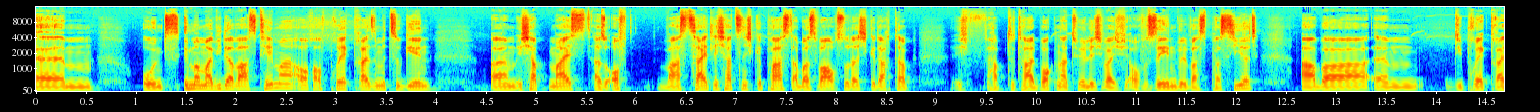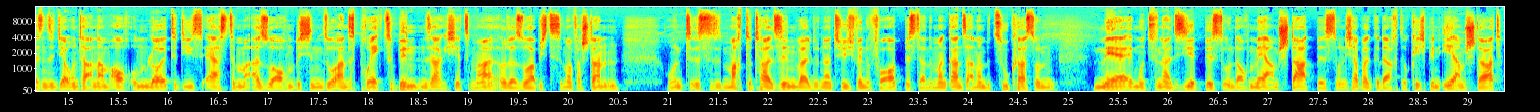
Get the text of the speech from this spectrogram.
Ähm, und immer mal wieder war es Thema, auch auf Projektreise mitzugehen. Ähm, ich habe meist, also oft war es zeitlich, hat es nicht gepasst, aber es war auch so, dass ich gedacht habe, ich habe total Bock natürlich, weil ich auch sehen will, was passiert. Aber ähm, die Projektreisen sind ja unter anderem auch um Leute, die das erste Mal, also auch ein bisschen so an das Projekt zu binden, sage ich jetzt mal. Oder so habe ich das immer verstanden. Und es macht total Sinn, weil du natürlich, wenn du vor Ort bist, dann immer einen ganz anderen Bezug hast und mehr emotionalisiert bist und auch mehr am Start bist. Und ich habe halt gedacht, okay, ich bin eh am Start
